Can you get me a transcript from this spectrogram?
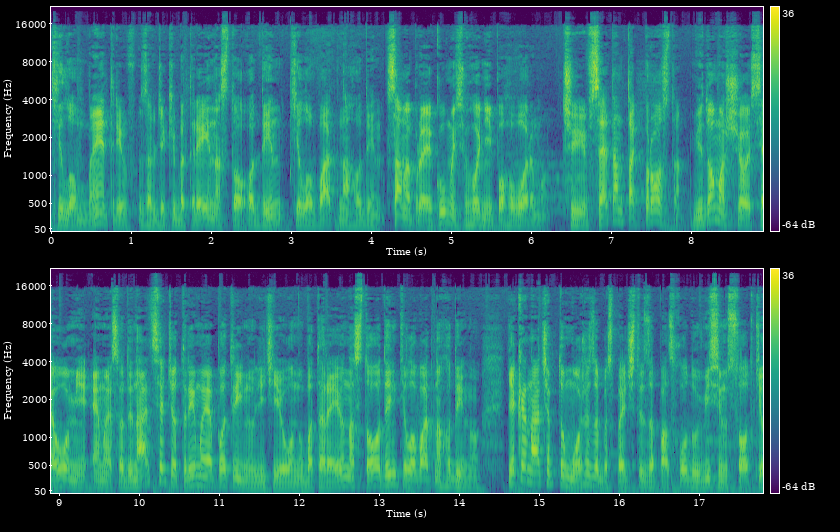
кілометрів завдяки батареї на 101 кВт на годину. Саме про яку ми сьогодні і поговоримо. Чи все там так просто? Відомо, що Xiaomi MS11 отримає потрійну літій-іонну батарею на 101 кВт на годину, яка начебто може забезпечити запас ходу 800 км.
